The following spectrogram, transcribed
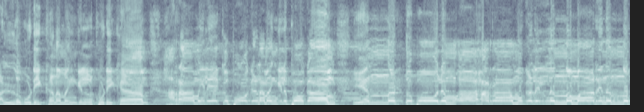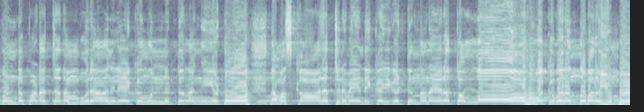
കള്ളു കുടിക്കണമെങ്കിൽ കുടിക്കാം. ഹറാമിലേക്ക് പോകണമെങ്കിൽ പോകാം. എന്നിട്ട് പോലും ആ ഹറാമുകളിൽ നിന്ന് മാറി നിന്നുകൊണ്ട് പടച്ച തമ്പുരാനിലേക്ക് മുന്നിട്ടിറങ്ങിയിട്ടോ? നമസ്കാരത്തിനു വേണ്ടി കൈകെട്ടുന്ന നേരത്ത് അല്ലാഹു അക്ബർ എന്ന് പറയുമ്പോ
